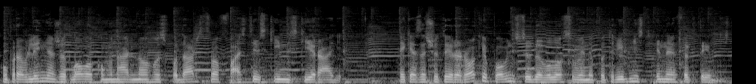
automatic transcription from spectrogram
управління житлово-комунального господарства в Фастівській міській раді, яке за 4 роки повністю довело свою непотрібність і неефективність.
